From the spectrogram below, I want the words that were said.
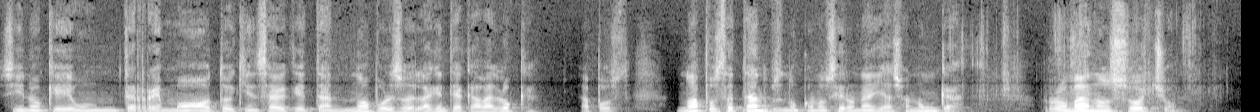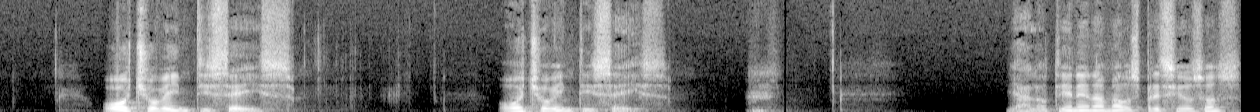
sino que un terremoto y quién sabe qué tan. No, por eso la gente acaba loca. no apostatando, pues no conocieron a Yahshua nunca. Romanos 8, 8, 26. 8, 26. ¿Ya lo tienen, amados preciosos?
